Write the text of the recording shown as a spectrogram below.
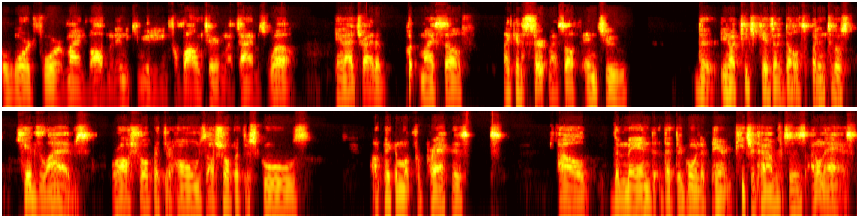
award for my involvement in the community and for volunteering my time as well. And I try to put myself like insert myself into the you know I teach kids and adults, but into those kids' lives where I'll show up at their homes, I'll show up at their schools, I'll pick them up for practice, I'll demand that they're going to parent teacher conferences. I don't ask.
